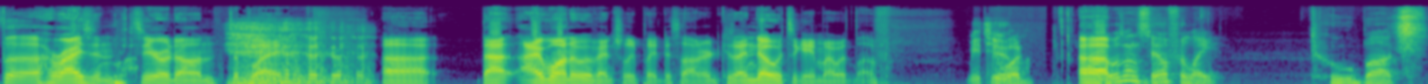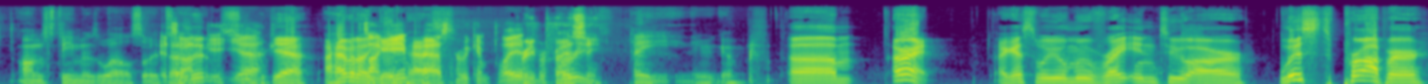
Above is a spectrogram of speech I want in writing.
the Horizon Zero Dawn to play. uh, that I want to eventually play Dishonored because I know it's a game I would love. Me too. would. Uh, it was on sale for like two bucks on Steam as well. So it's, It's Does on, it? Yeah. yeah, I have Well, it it's on Game, Pass. so we can play it Pretty for free. hey, there you go. Um, all right. I guess we will move right into our list proper.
